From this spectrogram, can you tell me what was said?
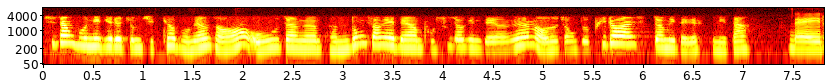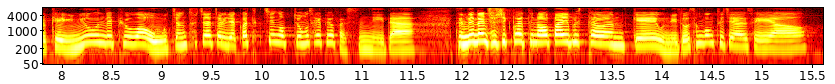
시장 분위기를 좀 지켜보면서 오후장은 변동성에 대한 보수적인 대응은 어느 정도 필요한 시점이 되겠습니다. 네, 이렇게 윤효은 대표와 오후장 투자 전략과 특징 업종 살펴봤습니다. 든든한 주식 파트너 파이브스타와 함께 오늘도 성공 투자하세요.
